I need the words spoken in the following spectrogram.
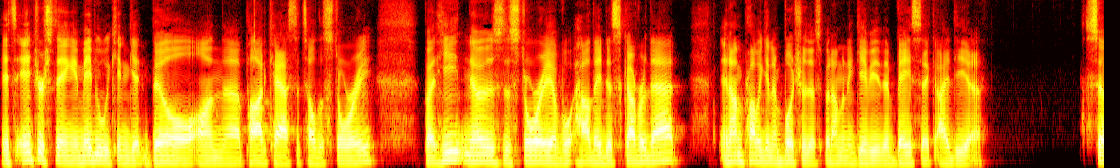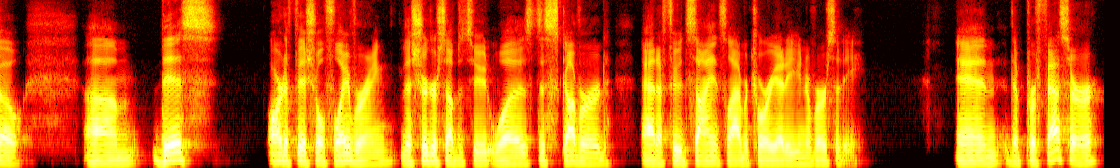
it's interesting, and maybe we can get Bill on the podcast to tell the story. But he knows the story of how they discovered that. And I'm probably going to butcher this, but I'm going to give you the basic idea. So, um, this artificial flavoring, the sugar substitute, was discovered at a food science laboratory at a university. And the professor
